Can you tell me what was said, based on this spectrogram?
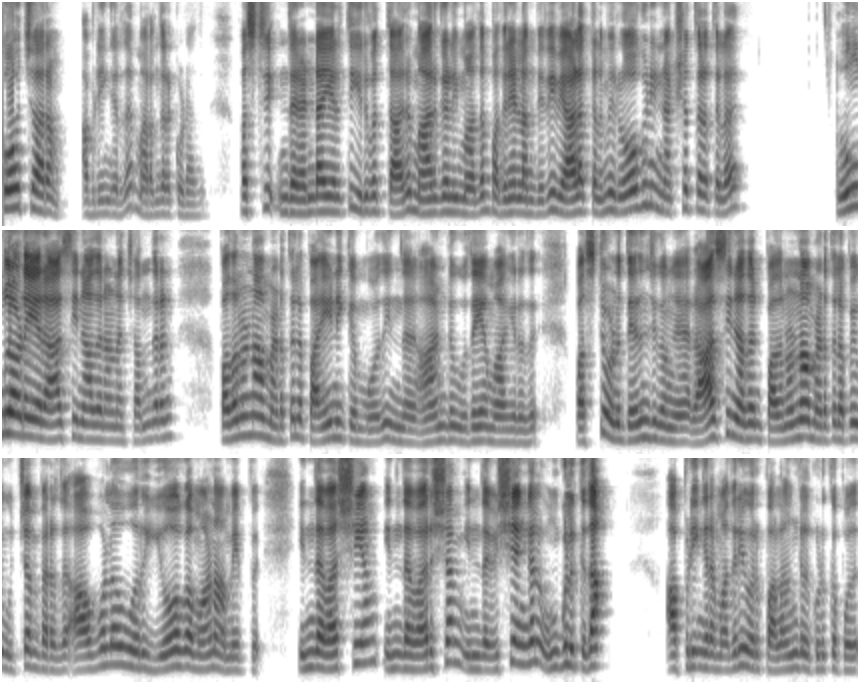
கோச்சாரம் அப்படிங்கிறத மறந்துடக்கூடாது ஃபஸ்ட்டு இந்த ரெண்டாயிரத்தி இருபத்தாறு மார்கழி மாதம் பதினேழாம் தேதி வியாழக்கிழமை ரோகிணி நட்சத்திரத்தில் உங்களுடைய ராசிநாதனான சந்திரன் பதினொன்றாம் இடத்துல பயணிக்கும் போது இந்த ஆண்டு உதயமாகிறது. ஃபஸ்ட்டு ஒன்று தெரிஞ்சுக்கோங்க. ராசிநாதன் பதினொன்றாம் இடத்துல போய் உச்சம் பெறது அவ்வளோ ஒரு யோகமான அமைப்பு. இந்த வருஷம் இந்த வருஷம் இந்த விஷயங்கள் உங்களுக்கு தான் அப்படிங்கிற மாதிரி ஒரு பலன்கள் கொடுக்க போகுது.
